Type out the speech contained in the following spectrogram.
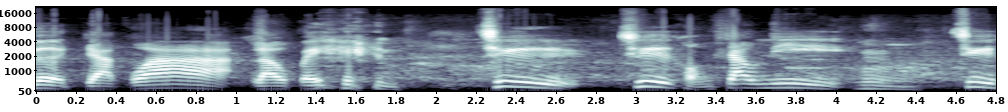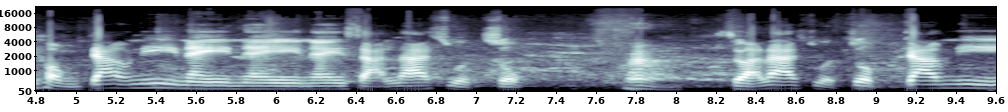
เกิดจากว่าเราไปเห็นชื่อชื่อของเจ้าหนี้อืมชื่อของเจ้าหนี้ในในในศาลาสวดศพอ่าศาลาสวดศพเจ้าหนี้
